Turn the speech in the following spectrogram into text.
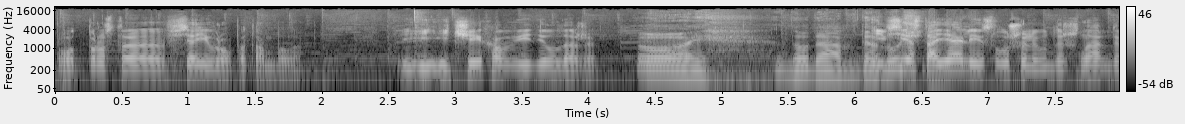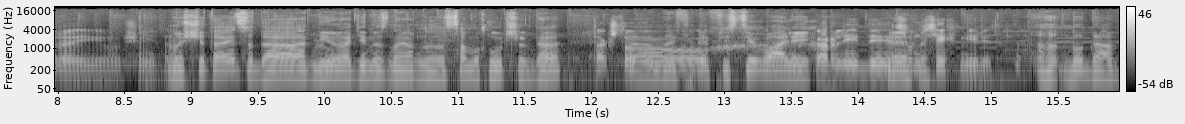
Вот просто вся Европа там была. И, и- и Чехов видел даже. Ой, ну да. да, и ну, все стояли и слушали Удершнардера, и, в общем-то. Ну, считается, да, одни- один из, наверное, самых лучших, да? так что э, фестивалей. Харли Дэвидсон всех мирит. А, Ну да,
